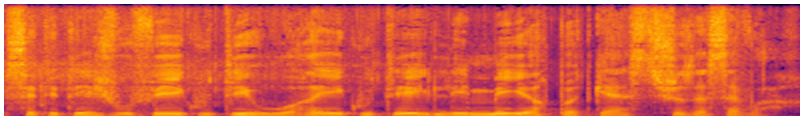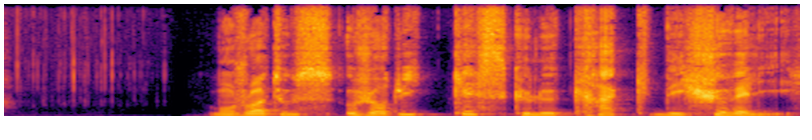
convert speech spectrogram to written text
Cet été, je vous fais écouter ou réécouter les meilleurs podcasts, choses à savoir. Bonjour à tous, aujourd'hui, qu'est-ce que le crack des chevaliers?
